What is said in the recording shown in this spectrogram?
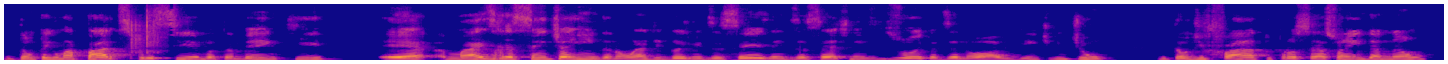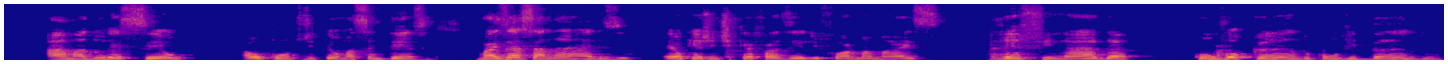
Então, tem uma parte expressiva também que é mais recente ainda, não é de 2016, nem 17, nem 18, é 19, 20, 21. Então, de fato, o processo ainda não amadureceu ao ponto de ter uma sentença. Mas essa análise é o que a gente quer fazer de forma mais refinada, convocando, convidando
